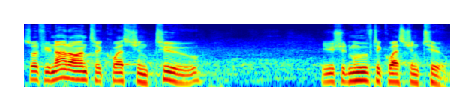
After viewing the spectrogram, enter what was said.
So if you're not on to question two, you should move to question two.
